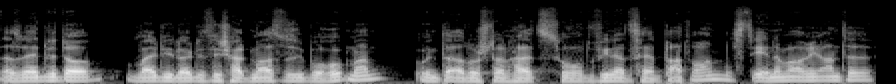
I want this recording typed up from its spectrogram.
Also entweder, weil die Leute sich halt maßlos überhoben haben und dadurch dann halt so finanziell platt waren, das ist die eine Variante.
